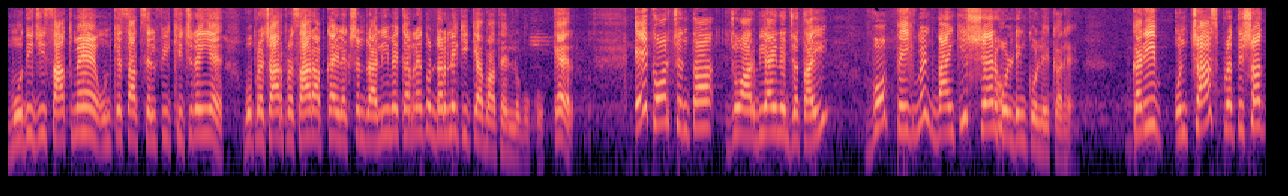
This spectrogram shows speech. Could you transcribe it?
मोदी जी साथ में हैं, उनके साथ सेल्फी खींच रही हैं, वो प्रचार प्रसार आपका इलेक्शन रैली में कर रहे हैं तो डरने की क्या बात है इन लोगों को? खैर एक और चिंता जो आरबीआई ने जताई, वो पेमेंट बैंक की शेयर होल्डिंग को लेकर है। करीब उनचास प्रतिशत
